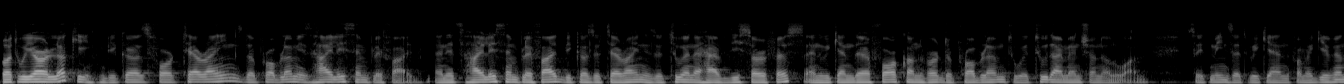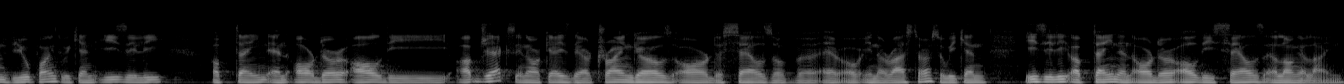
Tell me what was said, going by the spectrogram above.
But we are lucky because for terrains, the problem is highly simplified. And it's highly simplified because the terrain is a two and a half D surface and we can therefore convert the problem to a two-dimensional one. So it means that we can, from a given viewpoint, we can easily obtain and order all the objects. In our case, they are triangles or the cells of uh, or in a raster. So we can easily obtain and order all these cells along a line.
